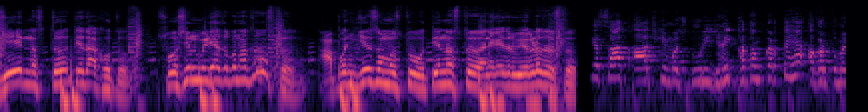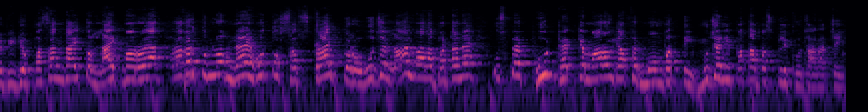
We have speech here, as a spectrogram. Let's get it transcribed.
जे नसतं ते दाखवतं. सोशल मीडियाचं पण असं असतं. आपण जे समजतो ते नसतं आणि काहीतरी वेगळंच असतं. के साथ आज की मजदूरी यही खत्म करते हैं. अगर तुम्हें वीडियो पसंद आई तो लाइक मारो यार. और अगर तुम लोग नए हो तो सब्सक्राइब करो. वो जो लाल वाला बटन है उस पर फूट फेंक के मारो या फिर मोमबत्ती. मुझे नहीं पता बस क्लिक हो जाना चाहिए।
